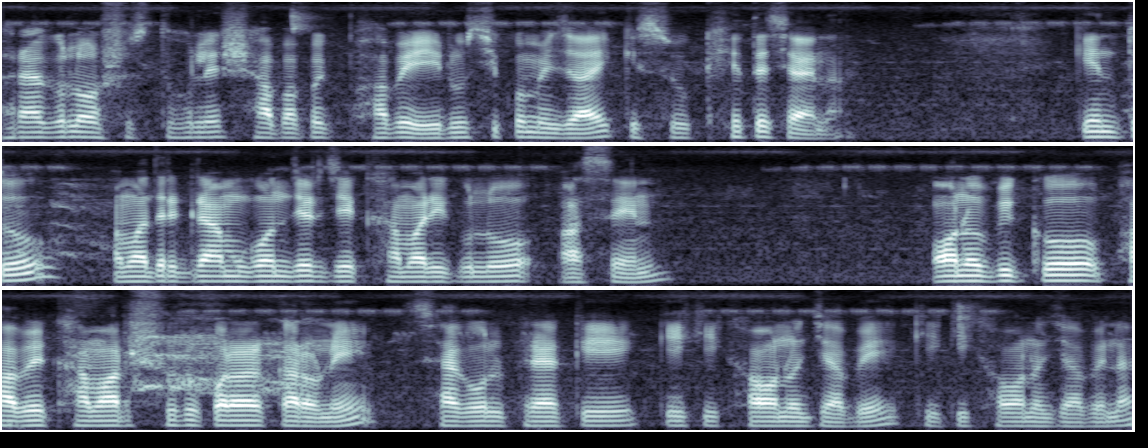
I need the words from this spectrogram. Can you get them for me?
ভেড়াগুলো অসুস্থ হলে স্বাভাবিকভাবে রুচি কমে যায়, কিছু খেতে চায় না। কিন্তু আমাদের গ্রামগঞ্জের যে খামারিগুলো আছেন অনভিজ্ঞভাবে খামার শুরু করার কারণে ছাগল ভেড়াকে কী কী খাওয়ানো যাবে, কী কী খাওয়ানো যাবে না,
